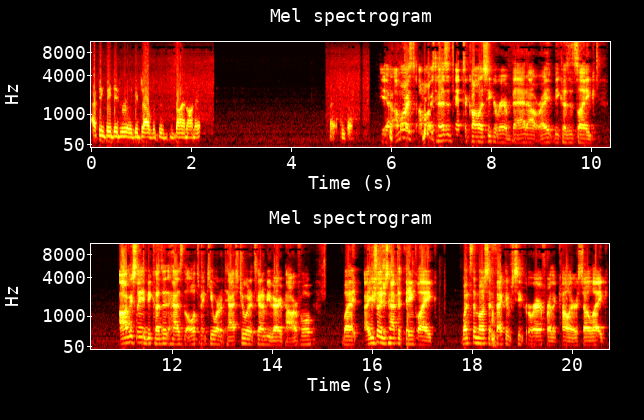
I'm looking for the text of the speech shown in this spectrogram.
I think they did a really good job with the design on it. Uh, I'm done. Yeah, I'm always I'm always hesitant to call a secret rare bad outright because it's like obviously because it has the ultimate keyword attached to it, it's going to be very powerful. But I usually just have to think like, what's the most effective secret rare for the color? So like,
